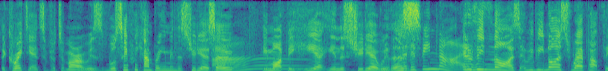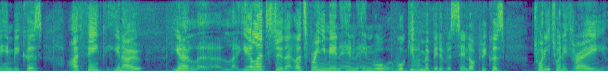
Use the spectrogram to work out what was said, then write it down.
the correct answer for tomorrow is we'll see if we can't bring him in the studio. So he might be here in the studio with us. It'd be nice. It would be nice. It would be nice wrap up for him because I think you know. You know, yeah. Let's do that. Let's bring him in, and, and we'll we'll give him a bit of a send off because 2023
